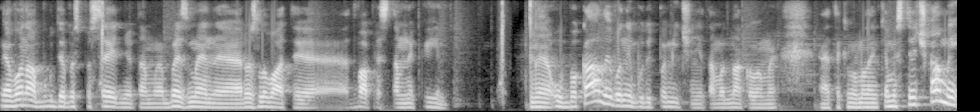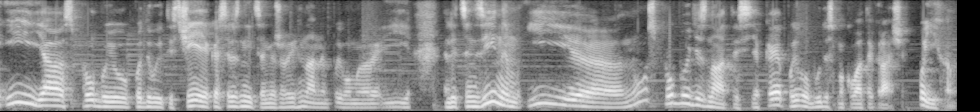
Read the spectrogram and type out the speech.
Вона буде безпосередньо там без мене розливати два представники у бокали. Вони будуть помічені там однаковими е, такими маленькими стрічками. І я спробую подивитись, чи є якась різниця між оригінальним пивом і ліцензійним. І е, ну, спробую дізнатись, яке пиво буде смакувати краще. Поїхали.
